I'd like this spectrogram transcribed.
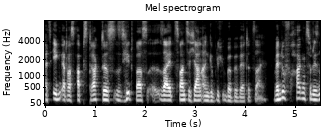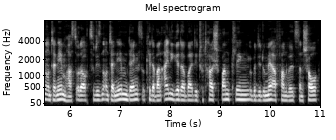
als irgendetwas Abstraktes sieht, was seit 20 Jahren angeblich überbewertet sei. Wenn du Fragen zu diesen Unternehmen hast oder auch zu diesen Unternehmen denkst, okay, da waren einige dabei, die total spannend klingen, über die du mehr erfahren willst, dann schau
